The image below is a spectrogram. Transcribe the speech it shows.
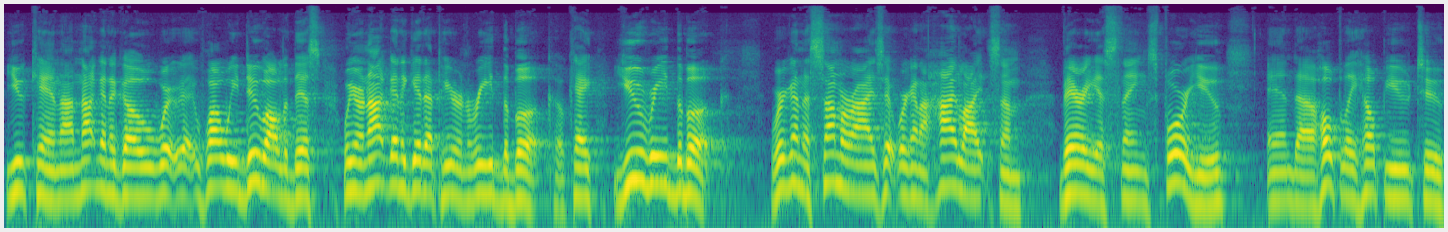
you can, I'm not going to go, while we do all of this, we are not going to get up here and read the book, okay? You read the book. We're going to summarize it, we're going to highlight some various things for you and uh, hopefully help you to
